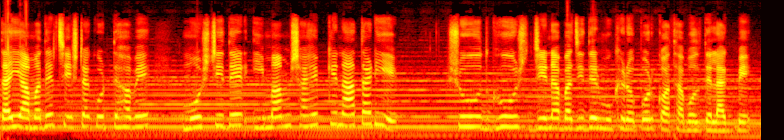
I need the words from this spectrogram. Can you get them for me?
তাই আমাদের চেষ্টা করতে হবে মসজিদের ইমাম সাহেবকে না তাড়িয়ে সুদ, ঘুষ, জেনাবাজিদের মুখের ওপর কথা বলতে লাগবে।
